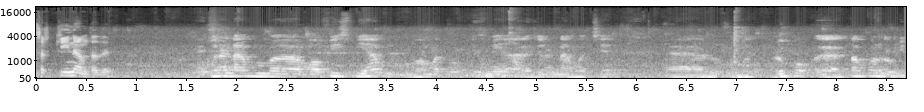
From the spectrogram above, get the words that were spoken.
স্যার কি নাম তাদের? একজনের নাম মফিজ মিয়া মোহাম্মদ মফিজ মিয়া আর একজনের নাম হচ্ছে রূপ- রূপ তপন রুবি।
